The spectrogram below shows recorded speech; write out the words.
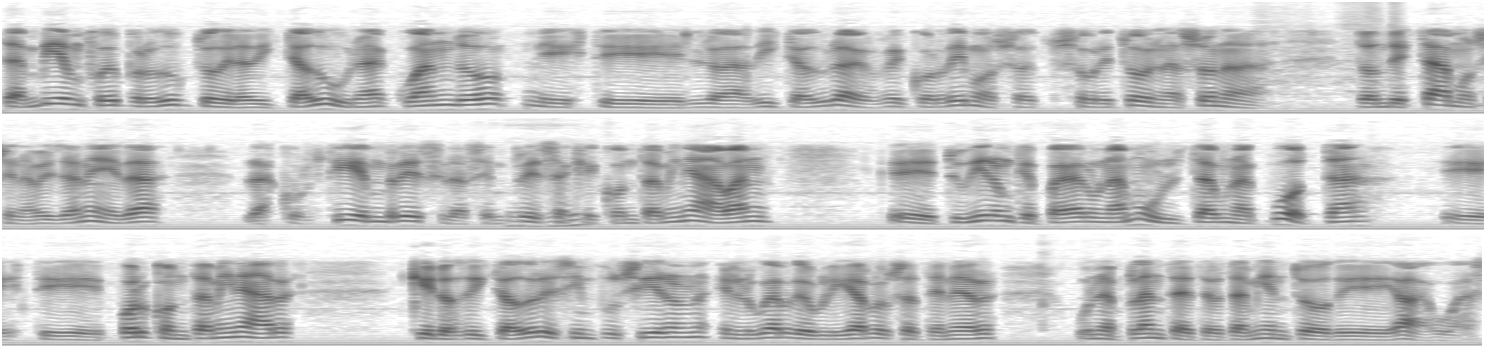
también fue producto de la dictadura, cuando este, la dictadura, recordemos, sobre todo en la zona donde estamos, en Avellaneda, las curtiembres, las empresas que contaminaban, eh, tuvieron que pagar una multa, una cuota, este, por contaminar, que los dictadores impusieron en lugar de obligarlos a tener una planta de tratamiento de aguas.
